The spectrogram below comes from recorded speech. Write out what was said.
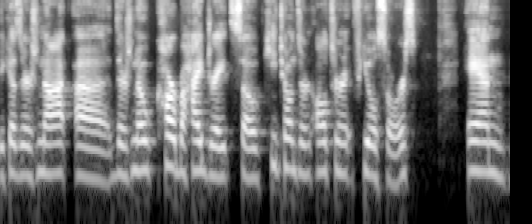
because there's not uh, there's no carbohydrates. So ketones are an alternate fuel source. And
